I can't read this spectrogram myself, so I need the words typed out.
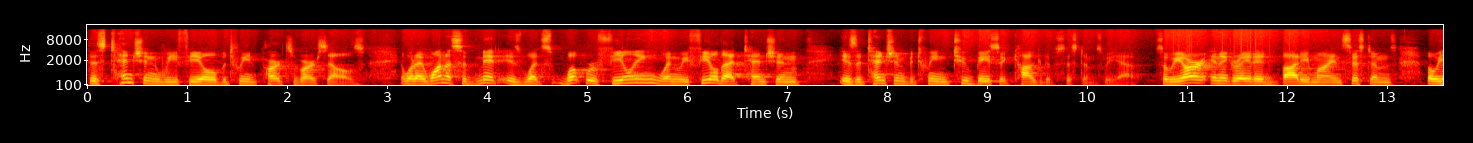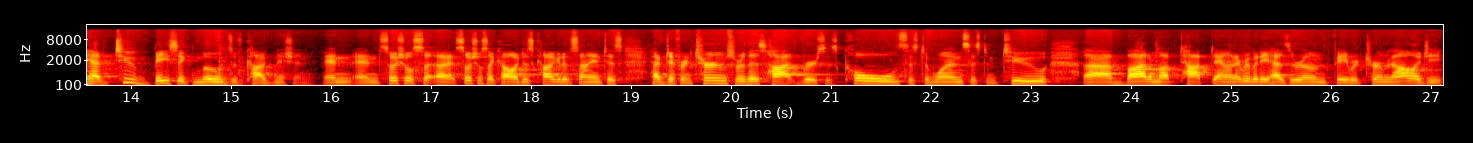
this tension we feel between parts of ourselves. And what I want to submit is what's, what we're feeling when we feel that tension is a tension between two basic cognitive systems we have. So we are integrated body-mind systems, but we have two basic modes of cognition. And, and social, uh, social psychologists, cognitive scientists have different terms for this, hot versus cold, system one, system two, uh, bottom up, top down. Everybody has their own favorite terminology.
